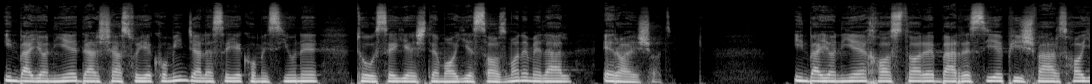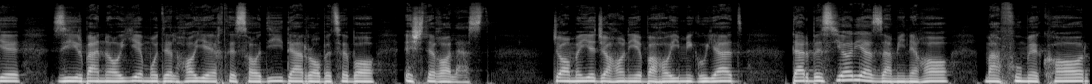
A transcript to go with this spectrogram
این بیانیه در 61 کمین جلسه کمیسیون توسعه اجتماعی سازمان ملل ارائه شد. این بیانیه خواستار بررسی پیشورزهای زیربنایی مدل‌های اقتصادی در رابطه با اشتغال است. جامعه جهانی بهایی می‌گوید در بسیاری از زمینه ها مفهوم کار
